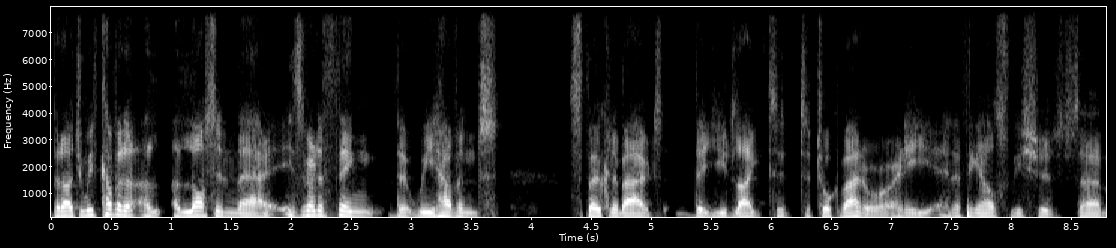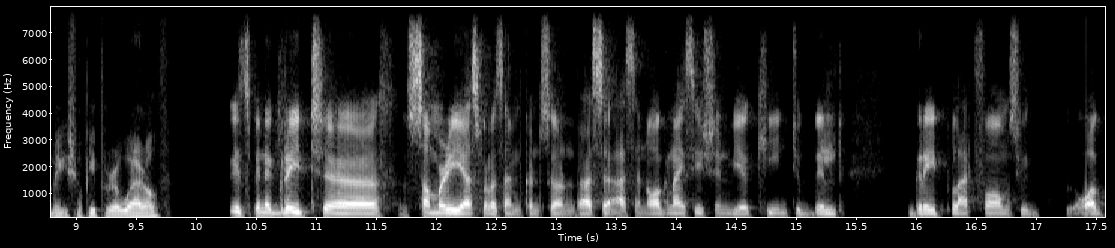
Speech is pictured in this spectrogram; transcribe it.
But Arjun, we've covered a, a lot in there. Is there anything that we haven't spoken about that you'd like to, to talk about or any anything else we should uh, make sure people are aware of? It's been a great uh, summary as far as i'm concerned. As, a, as an organization we are keen to build great platforms. We are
